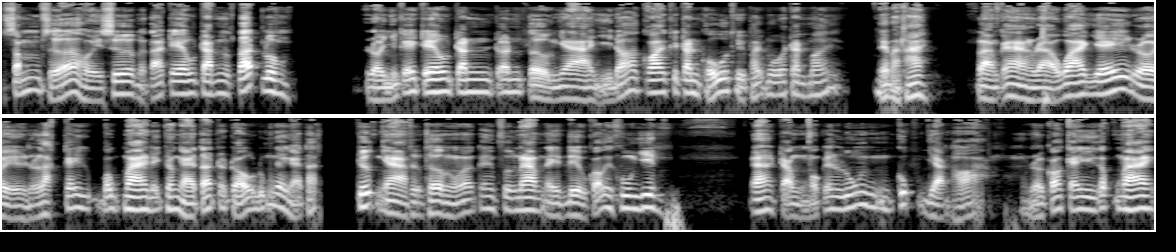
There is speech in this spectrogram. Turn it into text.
sắm sửa hồi xưa người ta treo tranh Tết luôn. Rồi những cái treo tranh trên tường nhà gì đó, coi cái tranh cũ thì phải mua tranh mới để mà thay làm cái hàng rào qua giấy rồi lặt cái bông mai để cho ngày Tết nó trổ đúng cái ngày Tết. Trước nhà thường thường cái phương Nam này đều có cái khuôn viên, à, trồng một cái luống cúc vàng thọ, rồi có cây gốc mai,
